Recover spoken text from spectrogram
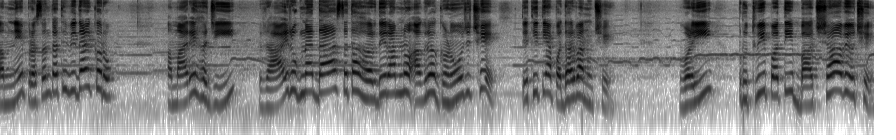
અમને પ્રસન્નતાથી વિદાય કરો. અમારે હજી રાય રૂગનાથદાસ તથા હરદેરામનો આગ્રહ ઘણો જ છે. તેથી ત્યાં પધારવાનું છે. વળી પૃથ્વીપતિ બાદશાહ આવ્યો છે.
